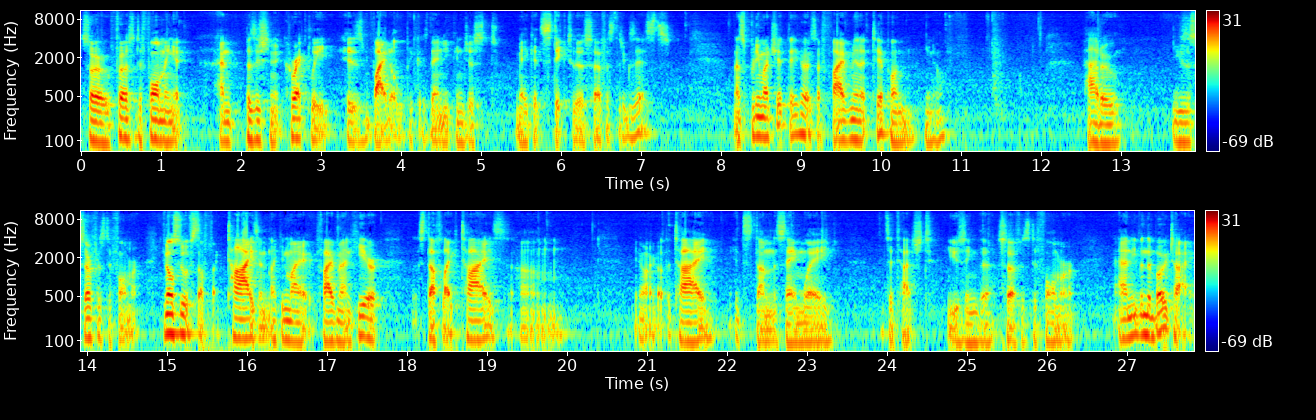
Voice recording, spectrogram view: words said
So first deforming it and positioning it correctly is vital because then you can just make it stick to the surface that exists that's pretty much it. There you go. It's a five minute tip on, you know, how to use a surface deformer. You can also do stuff like ties and like in my five man here, stuff like ties. Um, you know, I got the tie. It's done the same way. It's attached using the surface deformer, and even the bow tie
